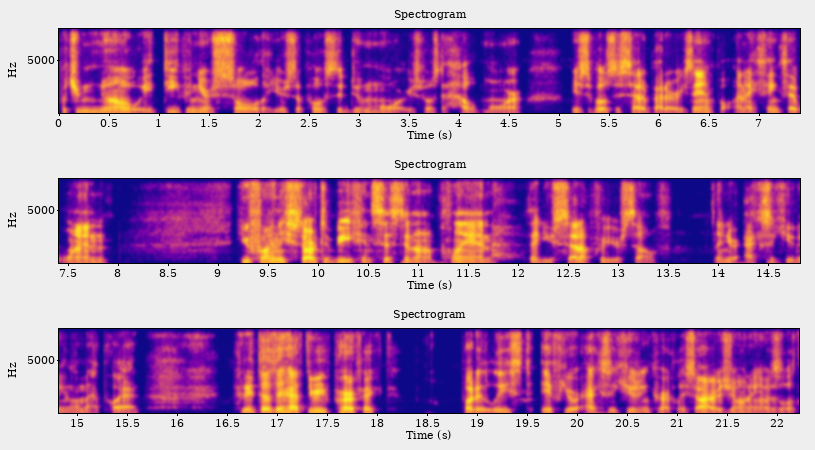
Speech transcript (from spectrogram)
but you know it deep in your soul that you're supposed to do more. You're supposed to help more. You're supposed to set a better example. And I think that when you finally start to be consistent on a plan that you set up for yourself and you're executing on that plan, and it doesn't have to be perfect, but at least if you're executing correctly. Sorry, I was yawning. I was a little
